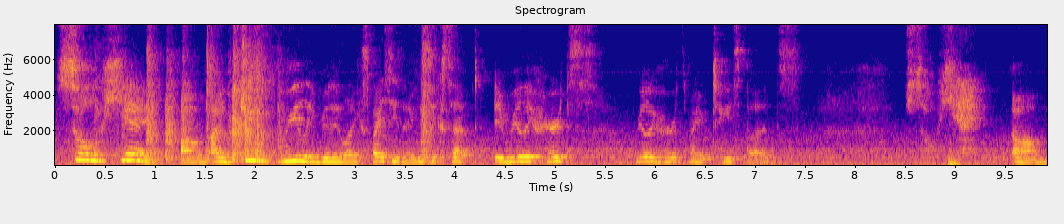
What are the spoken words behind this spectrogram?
So yay! Um, I do really, really like spicy things, except it really hurts, really hurts my taste buds. So yay! Um,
